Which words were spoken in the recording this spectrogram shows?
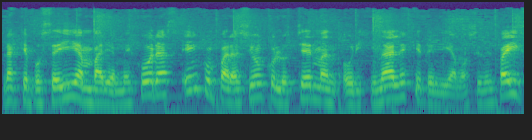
las que poseían varias mejoras en comparación con los Sherman originales que teníamos en el país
